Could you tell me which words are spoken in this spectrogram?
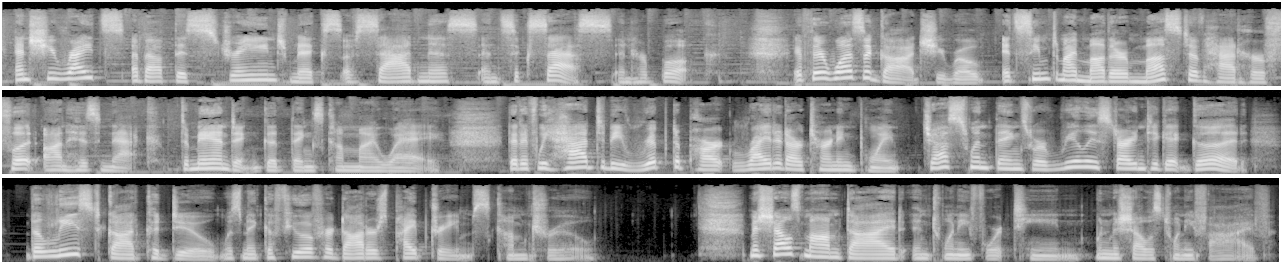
And she writes about this strange mix of sadness and success in her book. If there was a God, she wrote, it seemed my mother must have had her foot on his neck, demanding good things come my way. That if we had to be ripped apart right at our turning point, just when things were really starting to get good, the least God could do was make a few of her daughter's pipe dreams come true. Michelle's mom died in 2014 when Michelle was 25.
